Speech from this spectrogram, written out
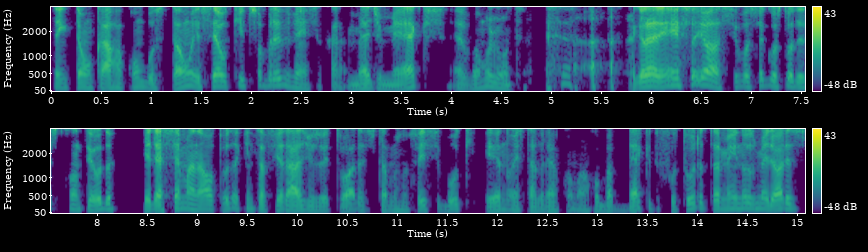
tem que ter um carro a combustão. Esse é o kit de sobrevivência, cara. Mad Max, é, vamos junto. Galera, é isso aí, ó. Se você gostou desse conteúdo, ele é semanal, toda quinta-feira às 18 horas. Estamos no Facebook e no Instagram como arroba Back do Futuro, também nos melhores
